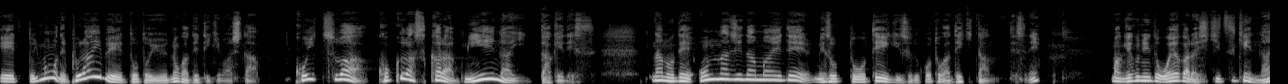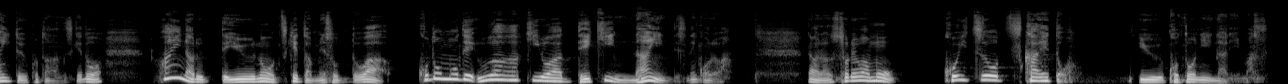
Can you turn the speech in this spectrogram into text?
えっ、と、今までプライベートというのが出てきました。こいつは、コクラスから見えないだけです。なので、同じ名前でメソッドを定義することができたんですね。まあ逆に言うと親から引き継げないということなんですけど、ファイナルっていうのをつけたメソッドは、子供で上書きはできないんですね、これは。だからそれはもう、こいつを使えということになります。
